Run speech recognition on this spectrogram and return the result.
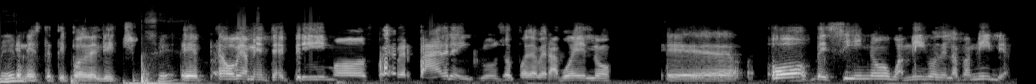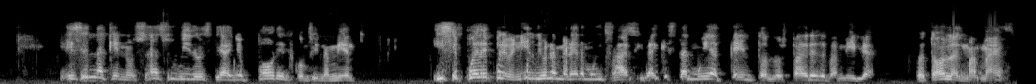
en este tipo de delitos. Eh, obviamente hay primos, puede haber padre incluso, puede haber abuelo, eh, o vecino o amigo de la familia. esa es la que nos ha subido este año por el confinamiento. Y se puede prevenir de una manera muy fácil. Hay que estar muy atentos los padres de familia, sobre todo las mamás,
